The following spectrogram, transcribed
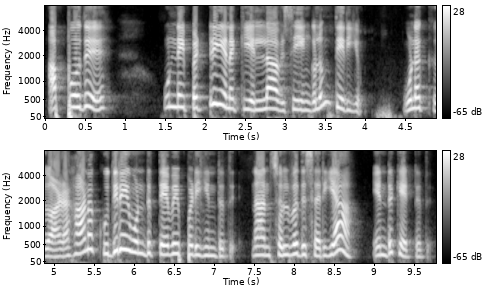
அப்போது உன்னை பற்றி எனக்கு எல்லா விஷயங்களும் தெரியும். உனக்கு அழகான குதிரை ஒன்று தேவைப்படுகின்றது. நான் சொல்வது சரியா? என்று கேட்டது.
